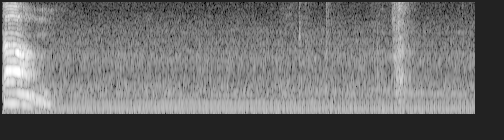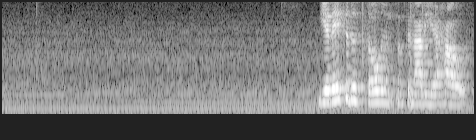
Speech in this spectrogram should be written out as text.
Um Yeah, they could have stolen something out of your house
